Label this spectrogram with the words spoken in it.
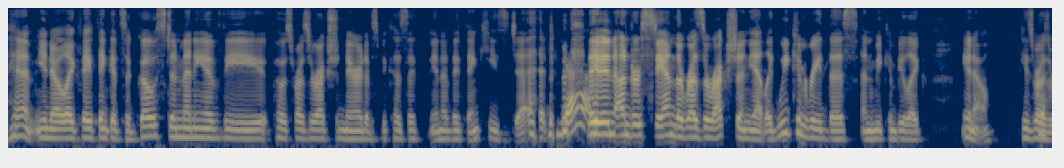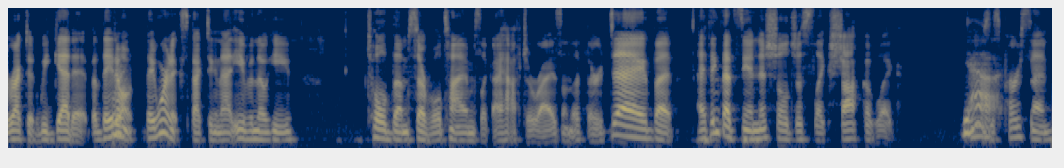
him. You know, like they think it's a ghost in many of the post-resurrection narratives because they you know they think he's dead. Yeah. they didn't understand the resurrection yet. Like we can read this and we can be like, you know, he's resurrected. We get it. But they don't. They weren't expecting that, even though he told them several times like i have to rise on the third day but i think that's the initial just like shock of like yeah. this person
